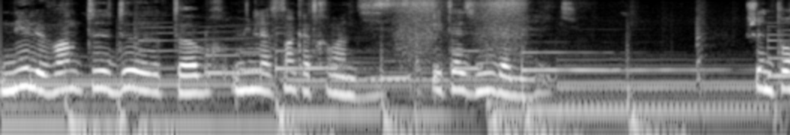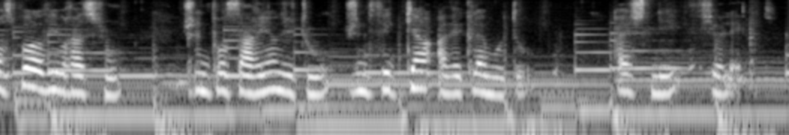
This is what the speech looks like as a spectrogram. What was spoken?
Née le 22 octobre 1990, États-Unis d'Amérique. Je ne pense pas aux vibrations, je ne pense à rien du tout, je ne fais qu'un avec la moto. Ashley Fiolek.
